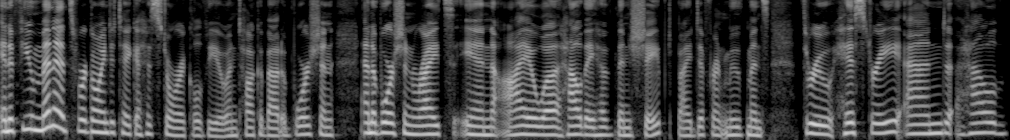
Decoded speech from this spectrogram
In a few minutes, we're going to take a historical view and talk about abortion and abortion rights rights in Iowa, how they have been shaped by different movements through history, and how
